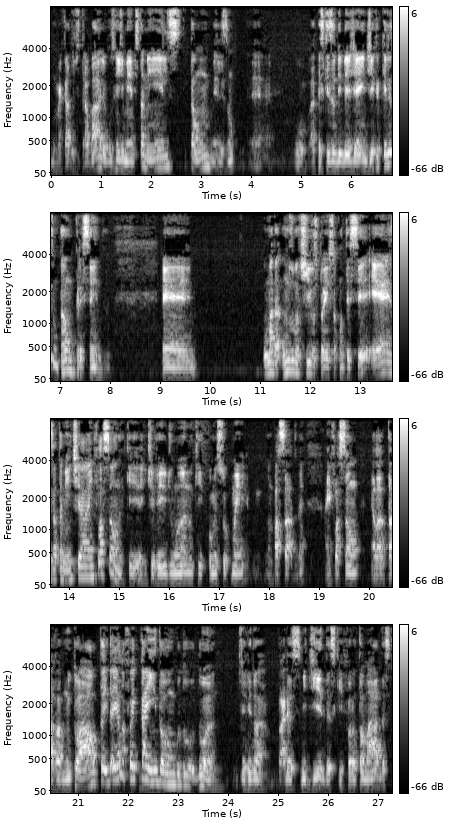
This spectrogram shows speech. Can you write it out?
no mercado de trabalho, os rendimentos também eles estão, eles não, é, o, a pesquisa do IBGE indica que eles não estão crescendo. É, da, um dos motivos para isso acontecer é exatamente a inflação, né? que a gente veio de um ano que começou com uma, ano passado, né? A inflação ela estava muito alta e daí ela foi caindo ao longo do, do ano, devido a várias medidas que foram tomadas,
